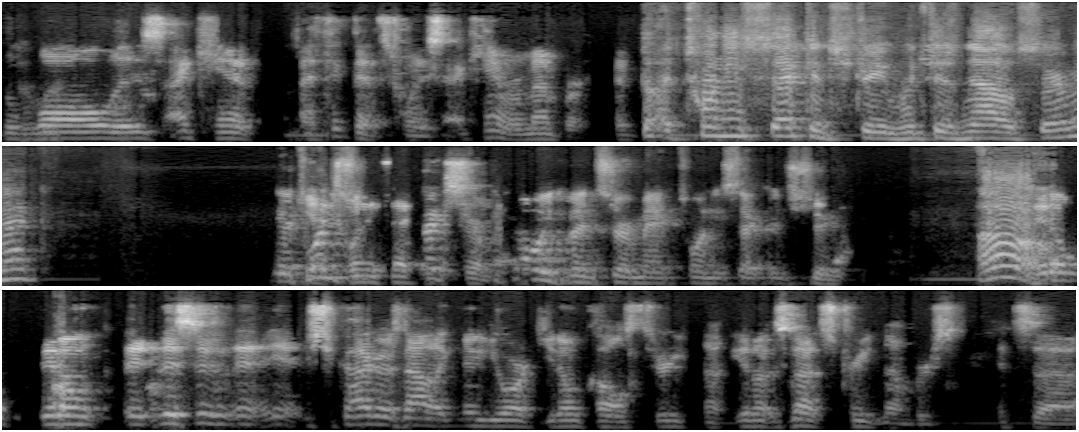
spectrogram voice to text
the wall is. I can't. I think that's 26. I can't remember. Twenty Second Street, which is now Cermak. Yeah, Yeah, 22nd 22nd Cermak. It's always been Cermak, 22nd Street. Oh they Oh, don't. They don't. It, this is it, Chicago's not like New York. You don't call street. You know, it's not street numbers. It's uh,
